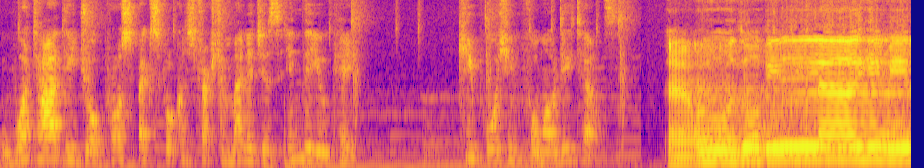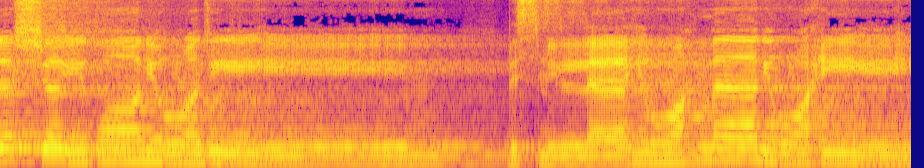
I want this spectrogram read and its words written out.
What are the job prospects for construction managers in the UK? Keep watching for more details. أعوذ بالله من الشيطان الرجيم بسم الله الرحمن الرحيم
